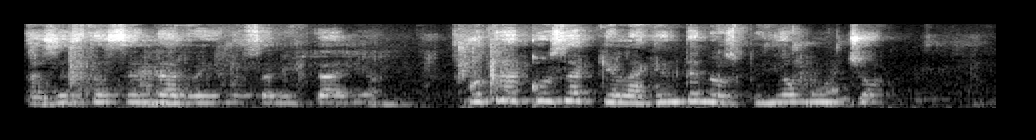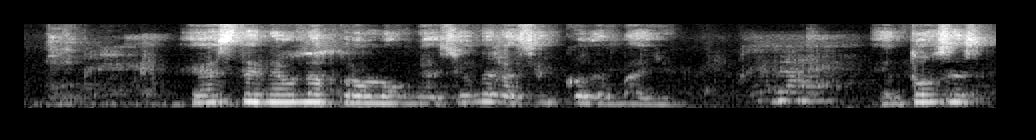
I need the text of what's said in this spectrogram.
la sexta celda reino sanitario. Otra cosa que la gente nos pidió mucho es tener una prolongación de la 5 de mayo. Entonces,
